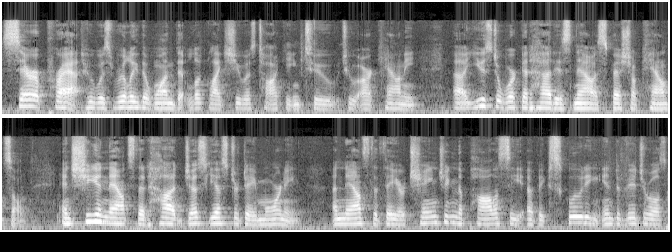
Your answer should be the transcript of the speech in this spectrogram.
Sara Pratt, who was really the one that looked like she was talking to, to our county, uh, used to work at HUD, is now a special counsel. And she announced that HUD, just yesterday morning, announced that they are changing the policy of excluding individuals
